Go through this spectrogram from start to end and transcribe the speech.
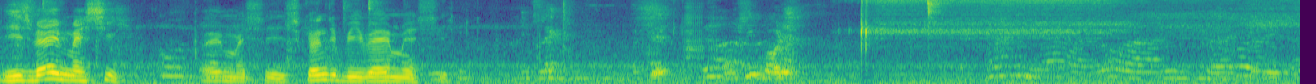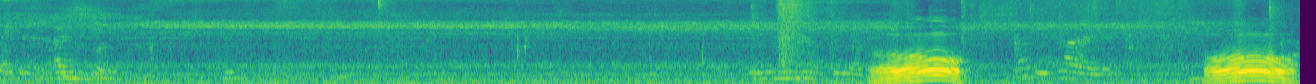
It's very messy. Very messy. It's going to be very messy. It's like okay. Washing powder. Oh. Oh.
